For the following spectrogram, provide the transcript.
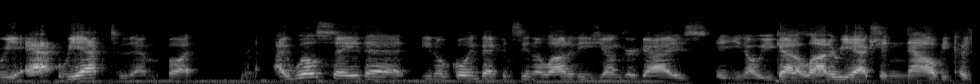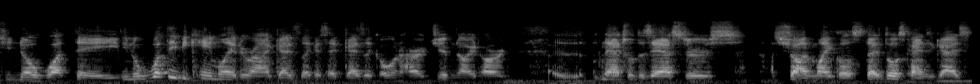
react react to them, but. I will say that you know going back and seeing a lot of these younger guys, you know, you got a lot of reaction now because you know what they, you know, what they became later on. Guys, like I said, guys like Owen Hart, Jim Neidhart, uh, Natural Disasters, Shawn Michaels, that, those kinds of guys.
